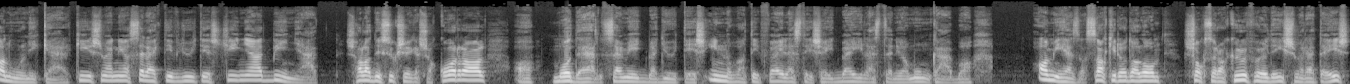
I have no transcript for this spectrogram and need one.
Tanulni kell, kiismerni a szelektív gyűjtés csínyát, bínyát, és haladni szükséges a korral, a modern szemétbegyűjtés innovatív fejlesztéseit beilleszteni a munkába, amihez a szakirodalom, sokszor a külföldi ismerete is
